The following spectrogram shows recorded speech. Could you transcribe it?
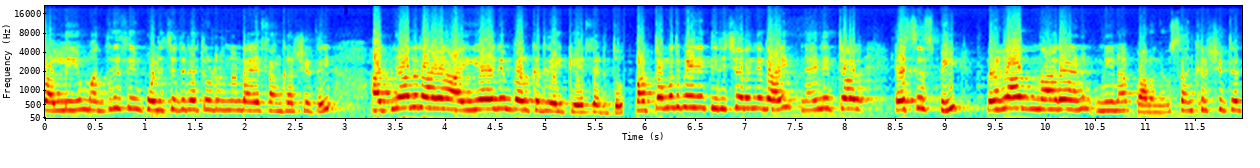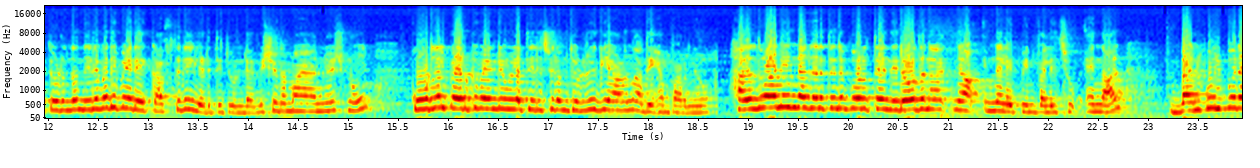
പള്ളിയും മദ്രസയും പൊളിച്ചതിനെ തുടർന്നുണ്ടായ സംഘർഷത്തിൽ അജ്ഞാതരായ അയ്യായിരം പേർക്കെതിരെ കേസെടുത്തു. പത്തൊമ്പത് പേരെ തിരിച്ചറിഞ്ഞതായി Nainital S S P Prahlad Narayanan Meena പറഞ്ഞു. സംഘർഷത്തെ തുടർന്ന് നിരവധി പേരെ കസ്റ്റഡിയിലെടുത്തിട്ടുണ്ട്. വിശദമായ അന്വേഷണവും കൂടുതൽ പേർക്ക് വേണ്ടിയുള്ള തിരിച്ചിലും തുടരുകയാണെന്ന് അദ്ദേഹം പറഞ്ഞു. ഹൽദ്വാനി നഗരത്തിന് പുറത്തെ നിരോധനാജ്ഞ ഇന്നലെ പിൻവലിച്ചു. എന്നാൽ ബൻഫുൽപുര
